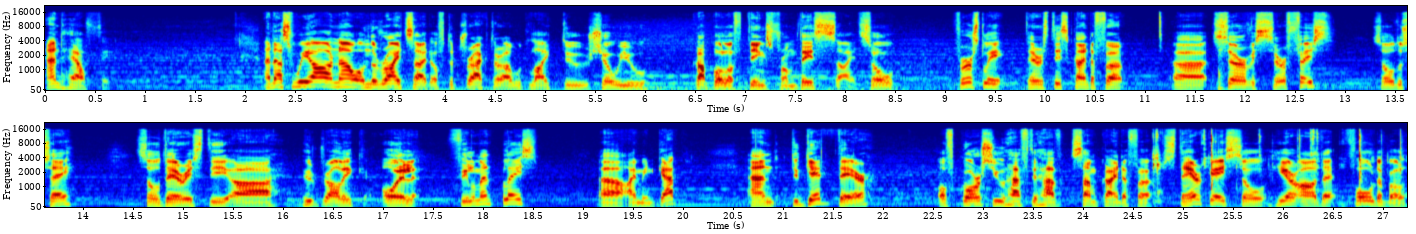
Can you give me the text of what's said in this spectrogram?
and healthy. And as we are now on the right side of the tractor, I would like to show you couple of things from this side. So firstly, there's this kind of a uh, service surface, so to say. So there is the uh, hydraulic oil filament place, uh, I mean cap. And to get there, of course, you have to have some kind of a staircase. So here are the foldable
